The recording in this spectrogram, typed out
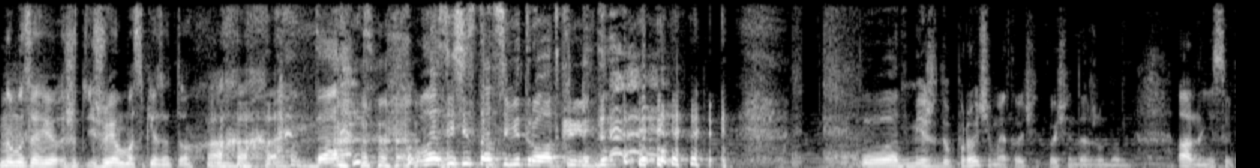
Ну, мы живем в Москве зато. Ха-ха-ха. Да. У нас здесь и станции метро открыли, да? Вот. Между прочим, это очень, очень даже удобно. Ладно, не суть.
